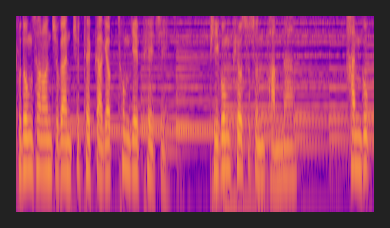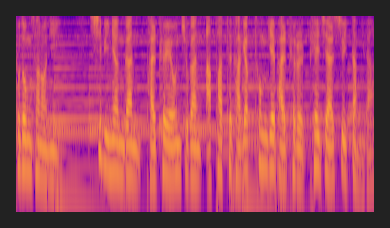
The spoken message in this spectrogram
부동산원 주간 주택가격 통계 폐지, 비공표 수순 밤낮, 한국부동산원이 12년간 발표해온 주간 아파트 가격 통계 발표를 폐지할 수 있답니다.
